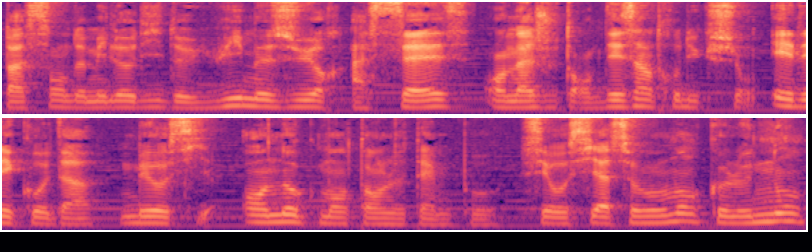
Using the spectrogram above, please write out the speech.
passant de mélodies de 8 mesures à 16, en ajoutant des introductions et des codas, mais aussi en augmentant le tempo. C'est aussi à ce moment que le nom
